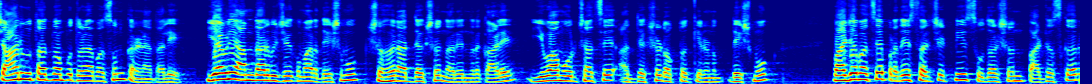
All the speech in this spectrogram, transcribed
चार हुतात्मा पुतळ्यापासून करण्यात आली. यावेळी आमदार विजयकुमार देशमुख शहराध्यक्ष नरेंद्र काळे युवा मोर्चाचे अध्यक्ष डॉक्टर किरण देशमुख भाजपाचे प्रदेश सरचिटणीस सुदर्शन पाटसकर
